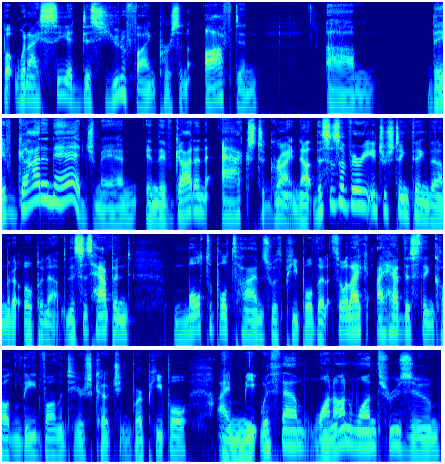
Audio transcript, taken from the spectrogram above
But when I see a disunifying person, often um, they've got an edge, man, and they've got an axe to grind. Now, this is a very interesting thing that I'm going to open up. And this has happened multiple times with people that, so like I have this thing called lead volunteers coaching where people, I meet with them one on one through Zoom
